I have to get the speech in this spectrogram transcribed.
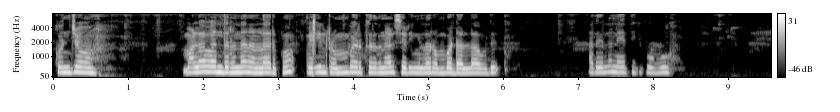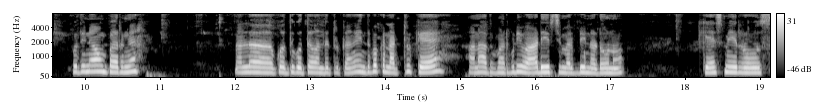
கொஞ்சம் மழை வந்திருந்தால் நல்லாயிருக்கும் வெயில் ரொம்ப இருக்கிறதுனால செடிங்கெல்லாம் ரொம்ப டல்லாகுது அதெல்லாம் நேற்றுக்கு போகும் புதினாவும் பாருங்கள் நல்லா கொத்து கொத்தாக வந்துட்டுருக்காங்க. இந்த பக்கம் நட்டிருக்கேன் ஆனால் அது மறுபடியும் வாடிருச்சு. மறுபடியும் நடணும். காஷ்மீர் ரோஸ்.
